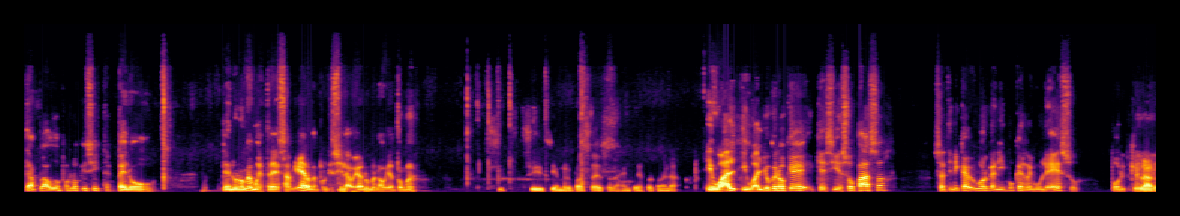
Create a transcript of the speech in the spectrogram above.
te aplaudo por lo que hiciste, pero, pero no me muestres esa mierda, porque si la veo no me la voy a tomar. Sí, siempre pasa eso, la gente después con el asco. Igual, igual yo creo que, que si eso pasa, o sea, tiene que haber un organismo que regule eso, porque Claro.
